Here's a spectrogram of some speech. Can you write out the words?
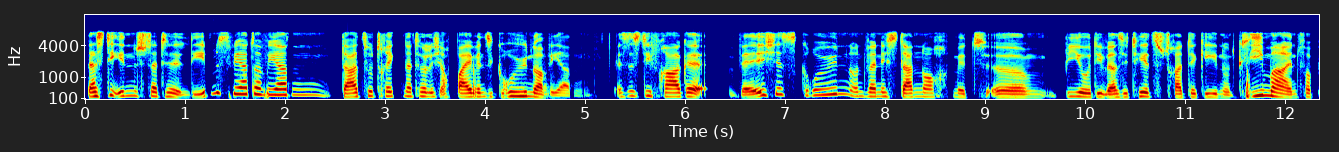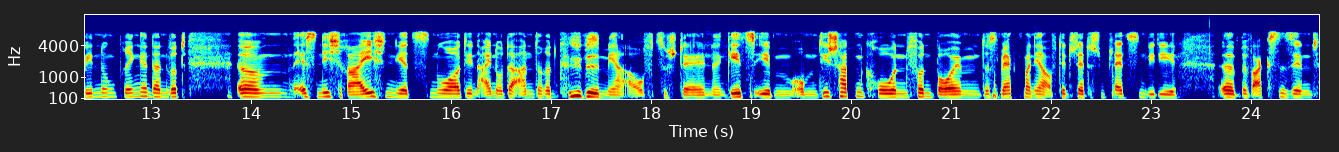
Dass die Innenstädte lebenswerter werden, dazu trägt natürlich auch bei, wenn sie grüner werden. Es ist die Frage, welches Grün und wenn ich es dann noch mit ähm, Biodiversitätsstrategien und Klima in Verbindung bringe, dann wird ähm, es nicht reichen, jetzt nur den ein oder anderen Kübel mehr aufzustellen. Dann geht es eben um die Schattenkronen von Bäumen. Das merkt man ja auf den städtischen Plätzen, wie die äh, bewachsen sind.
